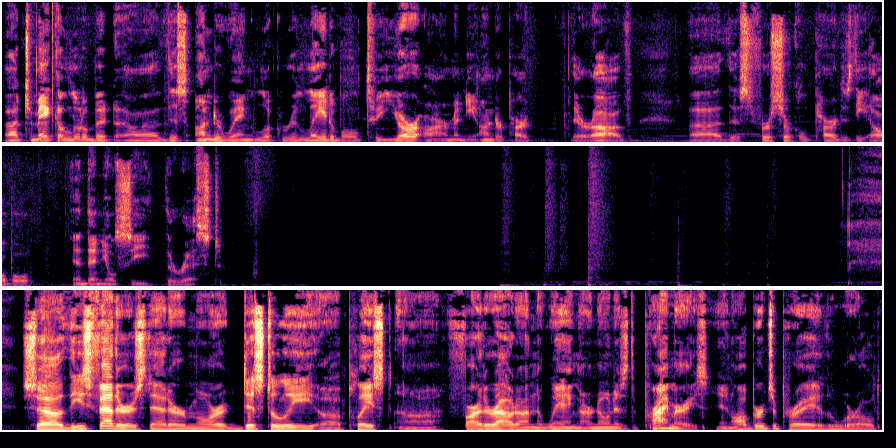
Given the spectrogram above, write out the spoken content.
Uh, to make a little bit uh, this underwing look relatable to your arm and the underpart thereof, uh, this first circled part is the elbow, and then you'll see the wrist. So these feathers that are more distally uh, placed uh, farther out on the wing are known as the primaries. And all birds of prey of the world,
